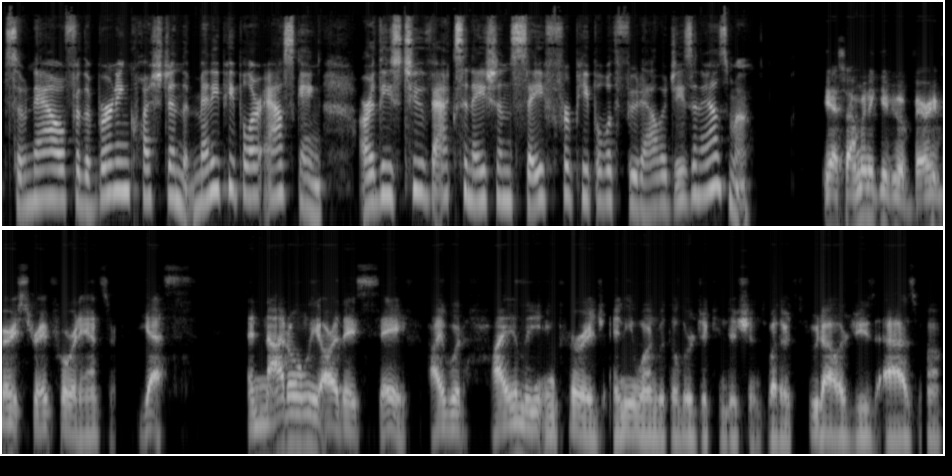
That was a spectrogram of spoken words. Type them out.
So, now for the burning question that many people are asking Are these two vaccinations safe for people with food allergies and asthma? Yes, yeah, so I'm going to give you a very, very straightforward answer. Yes. And not only are they safe, I would highly encourage anyone with allergic conditions, whether it's food allergies, asthma,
